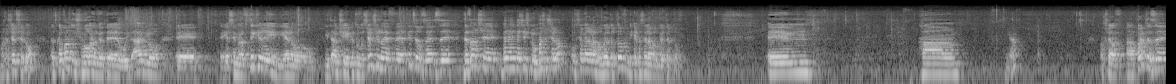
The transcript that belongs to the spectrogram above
מחשב שלו, אז כמובן הוא ישמור עליו יותר, הוא ידאג לו, אה, ישים עליו סטיקרים, יהיה לו, ידאג שיהיה כתוב השם שלו יפה. קיצר, זה, זה דבר שברגע שיש לו משהו שלו, הוא שומר עליו הרבה יותר טוב ומתייחס אליו הרבה יותר טוב. אמ. שנייה. עכשיו, הפרויקט הזה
